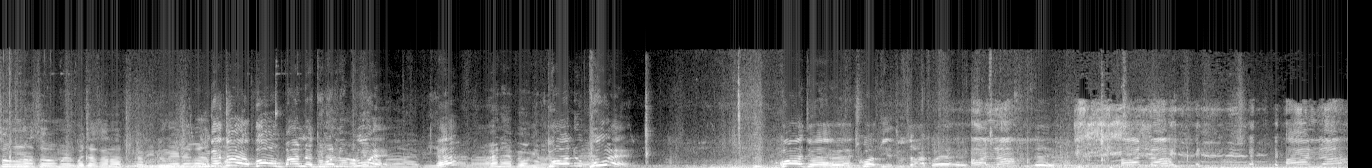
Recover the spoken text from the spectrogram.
so unaona sasa umengoja sana tukaninunge na. ungetoa bomu bana tuwalupue. Eh? Ana. Tuwalupue. Kwa chukua vitu zako wewe. Allah. Allah. Allah.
